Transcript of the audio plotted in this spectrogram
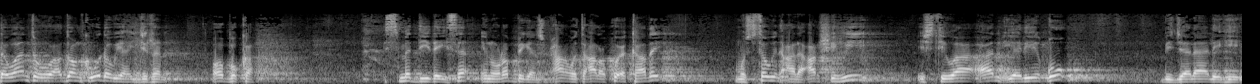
dhowaanta uu addoonka u dhow yahay jiran oo buka. Isma diidaysa inuu rabbigan subxaana wa tacala ku ekaaday mustawin cala carshihi istiwaa'an yaliiqu bijalaalihi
